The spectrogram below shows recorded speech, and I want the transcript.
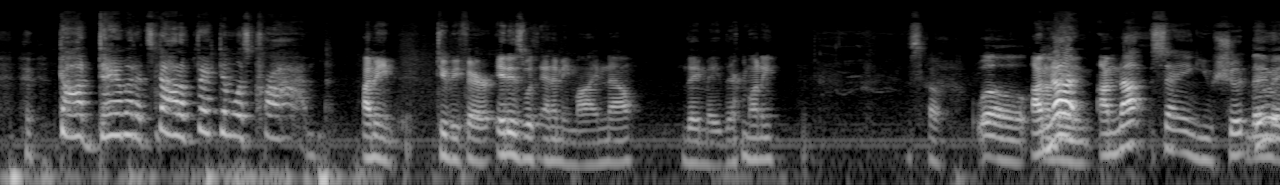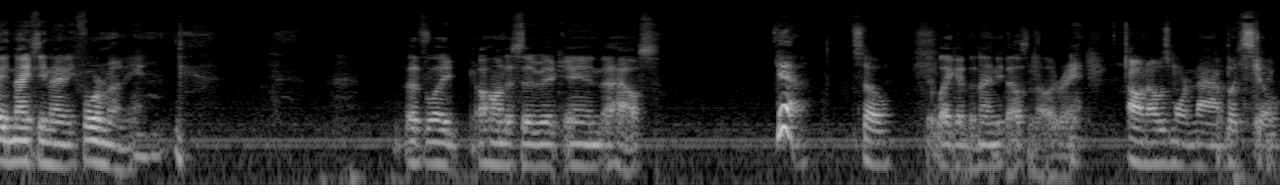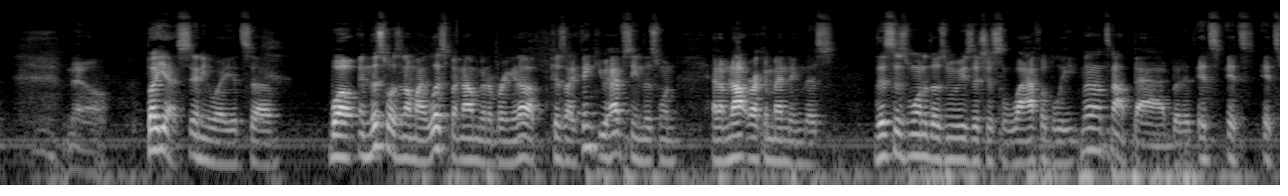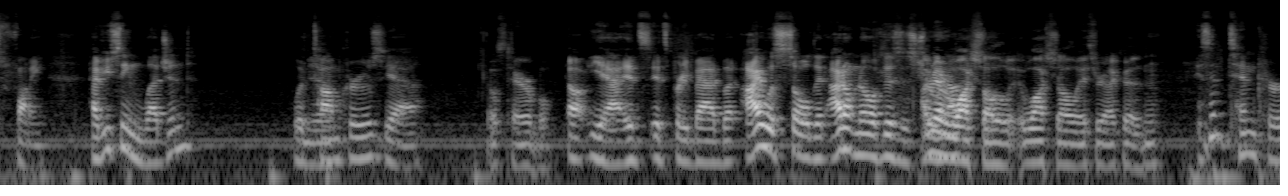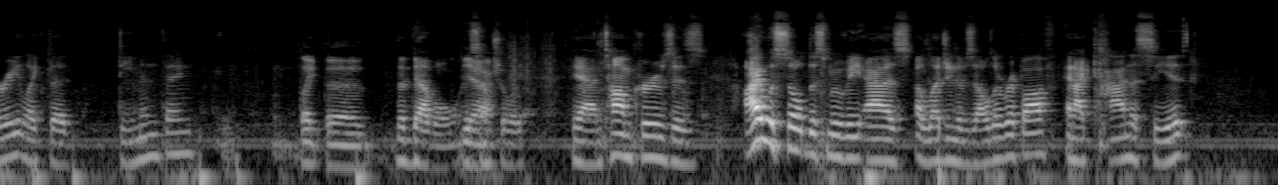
God damn it, it's not a victimless crime. I mean, to be fair, it is with Enemy Mine now. They made their money. So Well, I'm I not. mean, I'm not saying you should. they made it. 1994 money. That's like a Honda Civic and a house, Yeah. So, like at the ninety thousand dollar range. oh no, it was more than that, but still. No. But yes, anyway, it's uh, well, and this wasn't on my list, but now I'm going to bring it up because I think you have seen this one, and I'm not recommending this. This is one of those movies that's just laughably. Well, it's not bad, but it, it's it's it's funny. Have you seen Legend with Yeah. Tom Cruise? Yeah. That was terrible. Oh yeah, it's it's pretty bad. But I was sold it. I don't know if this is true. I've never watched all the way, watched all the way through. I couldn't. Isn't Tim Curry like the demon thing? Like the the devil Yeah. essentially. Yeah, and Tom Cruise is. I was sold this movie as a Legend of Zelda ripoff, and I kind of see it.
